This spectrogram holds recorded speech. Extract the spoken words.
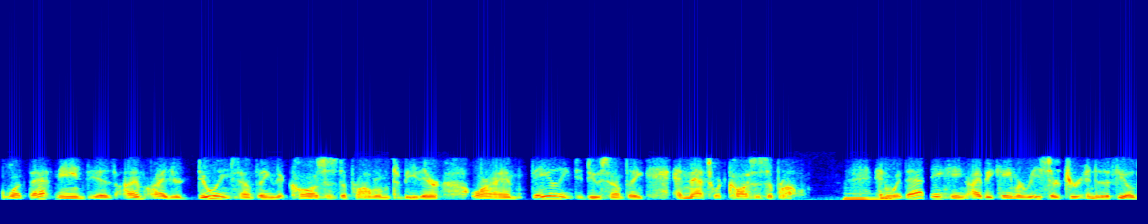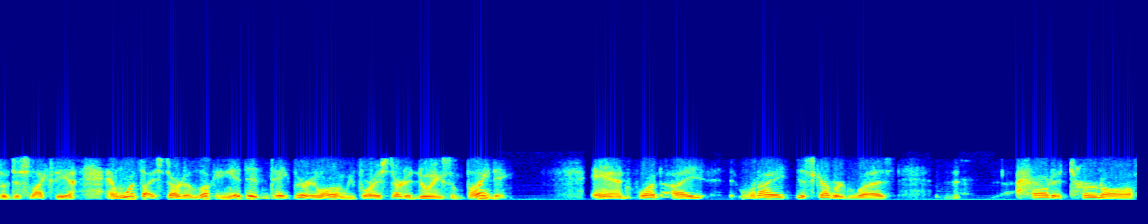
what that means is I'm either doing something that causes the problem to be there, or I am failing to do something, and that's what causes the problem. Mhm. And with that thinking, I became a researcher into the field of dyslexia. And once I started looking, it didn't take very long before I started doing some finding. And what I what I discovered was th- how to turn off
